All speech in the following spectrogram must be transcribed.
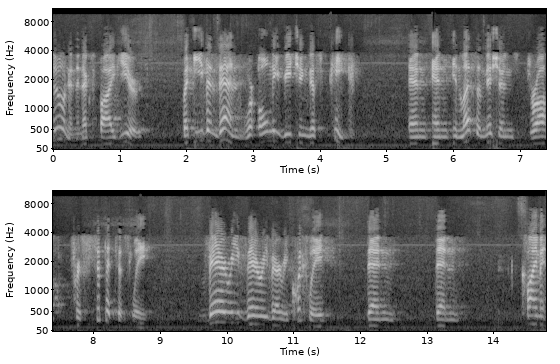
soon in the next five years. But even then, we're only reaching this peak and, and unless emissions drop precipitously, very, very, very quickly, then, then climate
